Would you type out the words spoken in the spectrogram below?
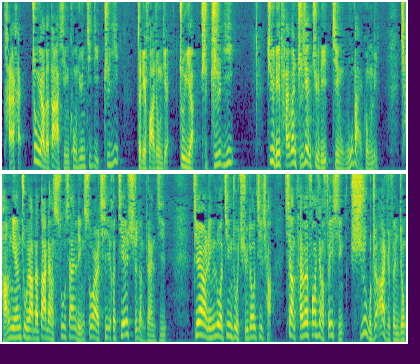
台海重要的大型空军基地之一。这里划重点，注意啊，是之一，距离台湾直线距离仅五百公里，常年驻扎的大量苏三零、苏二七和歼十等战机。歼二零若进驻衢州机场，向台湾方向飞行十五至二十分钟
